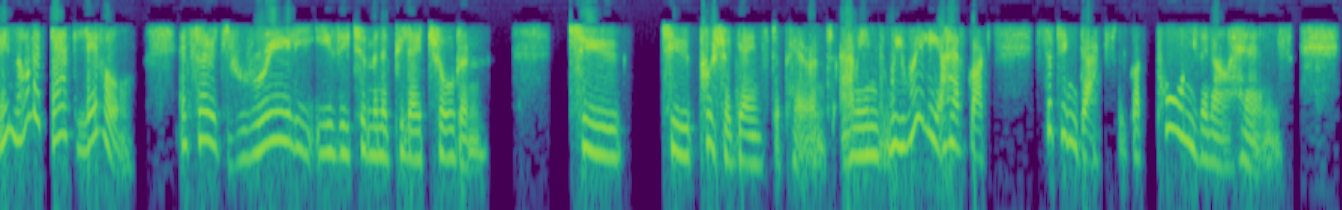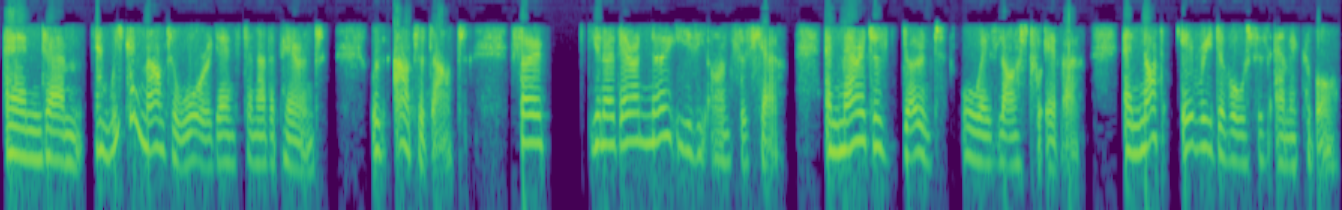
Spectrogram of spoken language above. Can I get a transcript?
they're not at that level. And so it's really easy to manipulate children to to push against a parent. I mean, we really have got sitting ducks, we've got pawns in our hands. and um, and we can mount a war against another parent without a doubt. So you know there are no easy answers here, and marriages don't always last forever, and not every divorce is amicable.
